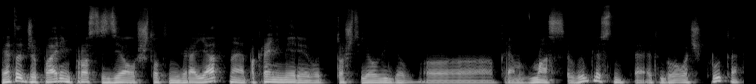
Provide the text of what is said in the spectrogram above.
Этот же парень просто сделал что-то невероятное, по крайней мере, вот то, что я увидел э, прям в массы выплеснуто, это было очень круто.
